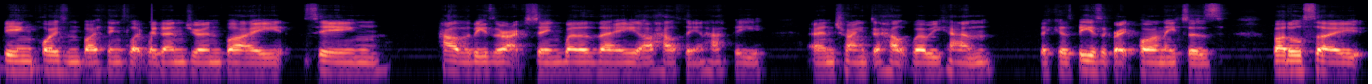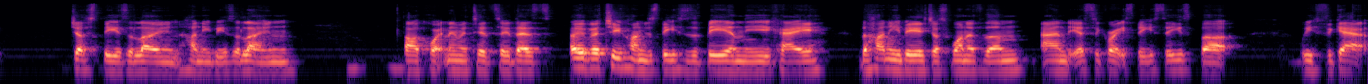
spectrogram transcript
being poisoned by things like rhododendron by seeing how the bees are acting, whether they are healthy and happy, and trying to help where we can, because bees are great pollinators, but also just bees alone, honeybees alone, are quite limited. So there's over 200 species of bee in the UK. The honeybee is just one of them, and it's a great species, but we forget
